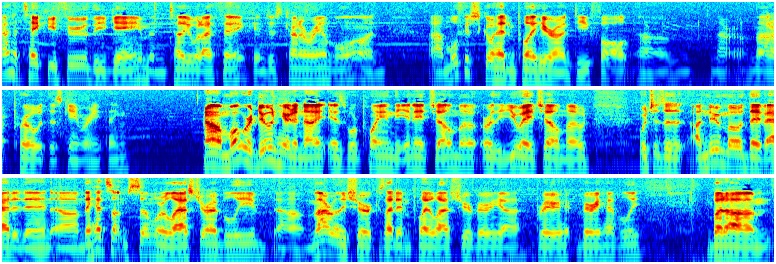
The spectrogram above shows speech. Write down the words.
Kind of take you through the game and tell you what I think and just kind of ramble on. Um, we'll just go ahead and play here on default. Um, not, I'm not a pro at this game or anything. Um, what we're doing here tonight is we're playing the NHL mode or the UHL mode, which is a, a new mode they've added in. Um, they had something similar last year, I believe. Um, I'm not really sure because I didn't play last year very, uh, very, very heavily. But um,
